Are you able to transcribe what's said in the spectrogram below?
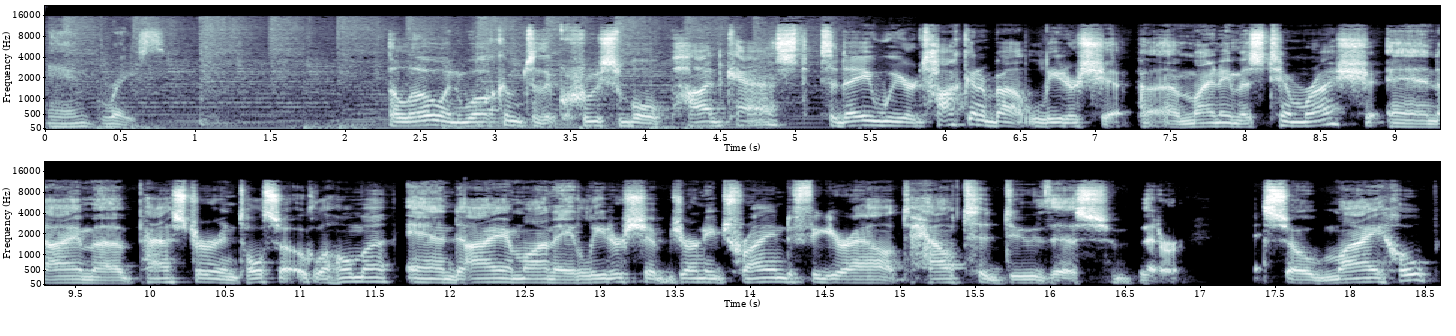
and grace. Hello and welcome to the Crucible podcast. Today we are talking about leadership. Uh, my name is Tim Rush and I'm a pastor in Tulsa, Oklahoma, and I am on a leadership journey trying to figure out how to do this better. So my hope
